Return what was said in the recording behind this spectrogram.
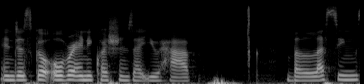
and just go over any questions that you have. Blessings.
